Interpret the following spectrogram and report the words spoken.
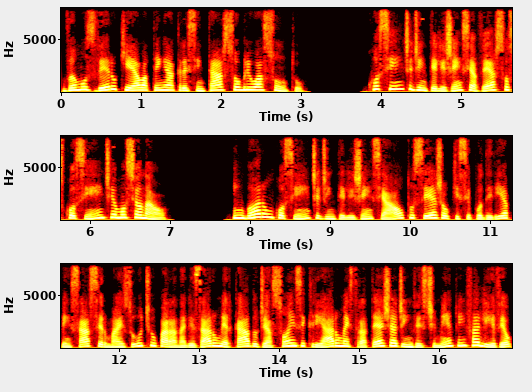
vamos ver o que ela tem a acrescentar sobre o assunto. Quociente de inteligência versus quociente emocional. Embora um quociente de inteligência alto seja o que se poderia pensar ser mais útil para analisar o mercado de ações e criar uma estratégia de investimento infalível,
